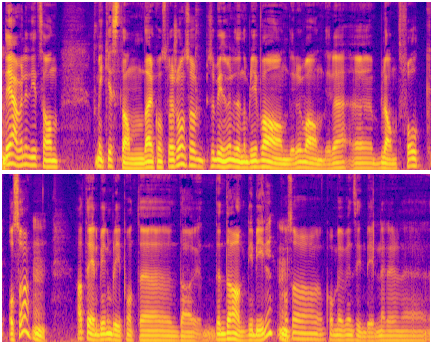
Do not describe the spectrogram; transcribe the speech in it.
Det er vel en litt sånn om ikke standard konstellasjon, så, så begynner vel den å bli vanligere og vanligere eh, blant folk også. At elbilen blir på en måte dag, den daglige bilen, og så kommer bensinbilen eller eh,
